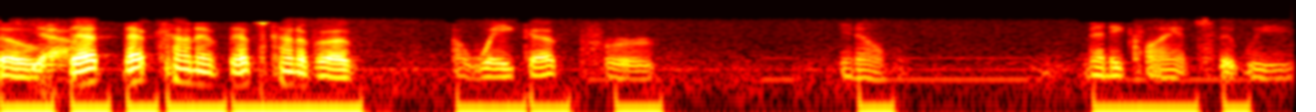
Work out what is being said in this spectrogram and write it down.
So yeah. that that kind of that's kind of a, a wake up for you know many clients that we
